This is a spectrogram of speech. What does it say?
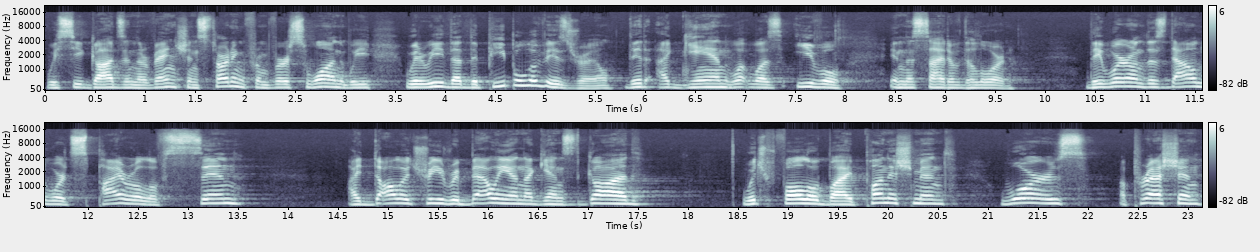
We see God's intervention starting from verse 1. We, we read that the people of Israel did again what was evil in the sight of the Lord. They were on this downward spiral of sin, idolatry, rebellion against God, which followed by punishment, wars, oppression,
